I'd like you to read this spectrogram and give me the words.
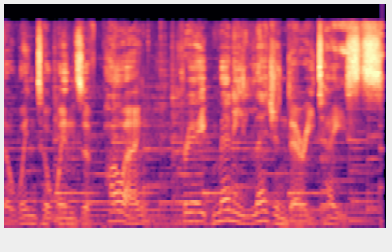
The winter winds of Pohang create many legendary tastes.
